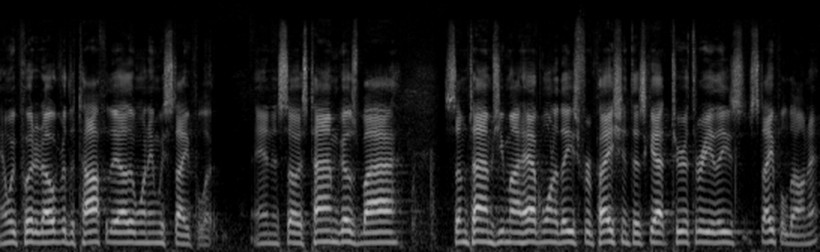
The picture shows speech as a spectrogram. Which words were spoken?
and we put it over the top of the other one and we staple it. And so as time goes by, sometimes you might have one of these for a patient that's got two or three of these stapled on it.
